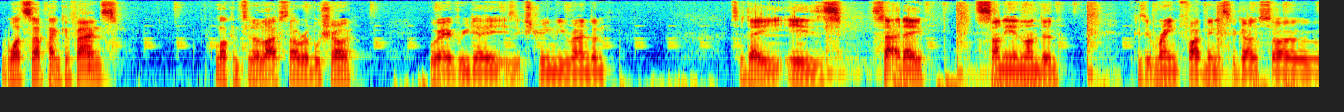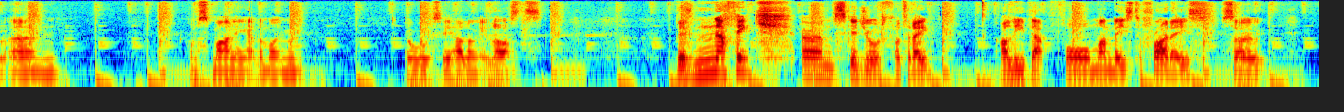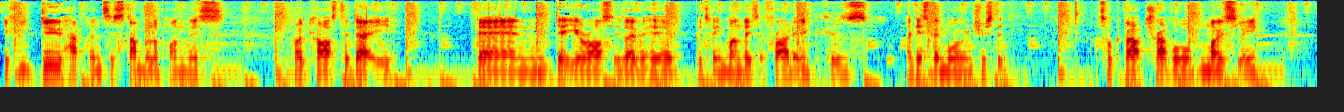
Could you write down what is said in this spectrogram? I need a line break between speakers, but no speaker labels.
What's up, Anchor fans? Welcome to the Lifestyle Rebel Show, where every day is extremely random. Today is Saturday. It's sunny in London because it rained five minutes ago, so um, I'm smiling at the moment, but we'll see how long it lasts. There's nothing um, scheduled for today. I'll leave that for Mondays to Fridays. So if you do happen to stumble upon this podcast today, then get your asses over here between Monday to Friday because I guess they're more interested. I'll talk about travel mostly,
